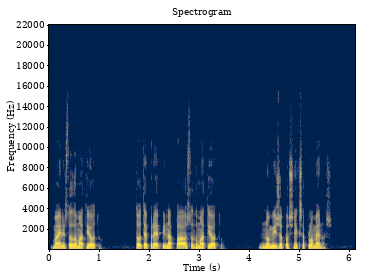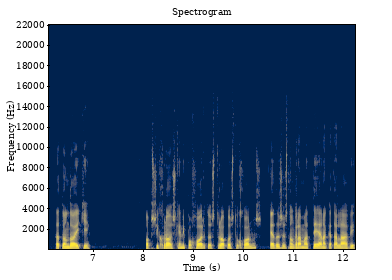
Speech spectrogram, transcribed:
Μα είναι στο δωμάτιό του. Τότε πρέπει να πάω στο δωμάτιό του. Νομίζω πως είναι εξαπλωμένος. Θα τον δω εκεί. Ο ψυχρός και ανυποχώρητος τρόπος του Χόλμς έδωσε στον γραμματέα να καταλάβει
